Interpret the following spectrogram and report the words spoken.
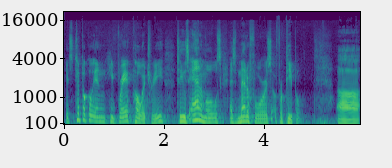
It's typical in Hebraic poetry to use animals as metaphors for people. Uh,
